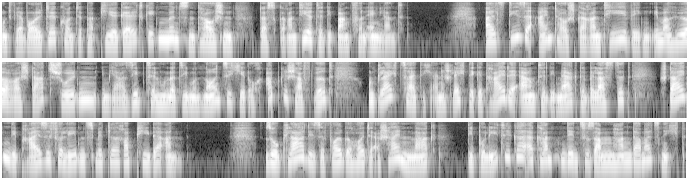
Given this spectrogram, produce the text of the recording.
und wer wollte, konnte Papiergeld gegen Münzen tauschen, das garantierte die Bank von England. Als diese Eintauschgarantie wegen immer höherer Staatsschulden im Jahr 1797 jedoch abgeschafft wird und gleichzeitig eine schlechte Getreideernte die Märkte belastet, steigen die Preise für Lebensmittel rapide an. So klar diese Folge heute erscheinen mag, die Politiker erkannten den Zusammenhang damals nicht.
